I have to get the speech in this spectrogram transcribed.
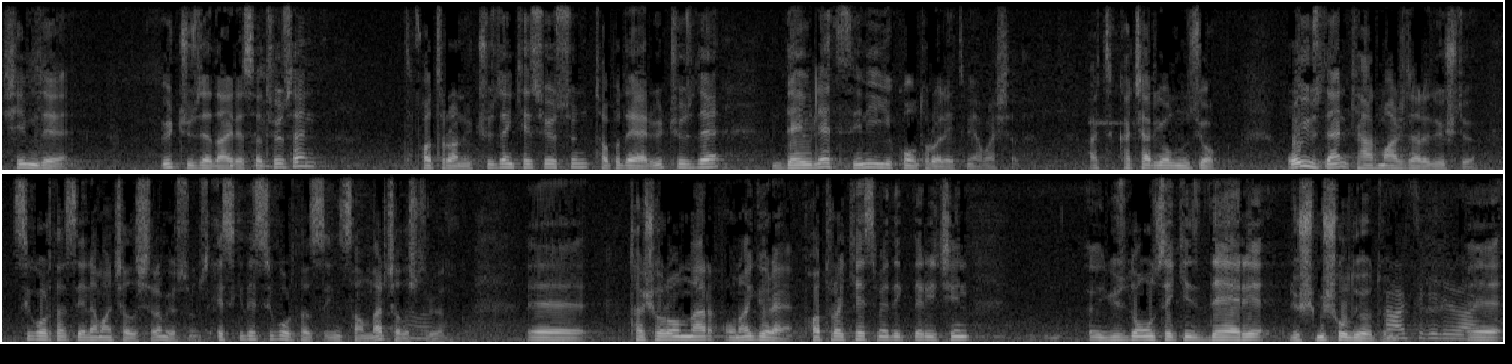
Şimdi 300'e daire satıyorsan faturanı 300'den kesiyorsun, tapu değer 300'de. Devlet seni iyi kontrol etmeye başladı. Artık kaçar yolunuz yok. O yüzden kar marjları düştü. Sigortasız eleman çalıştıramıyorsunuz. Eskide sigortasız insanlar çalıştırıyorduk. Ee, taşeronlar ona göre fatura kesmedikleri için e, %18 değeri düşmüş oluyordu. Artı gelir Ee, vergisi.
